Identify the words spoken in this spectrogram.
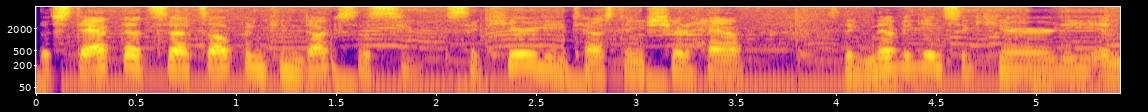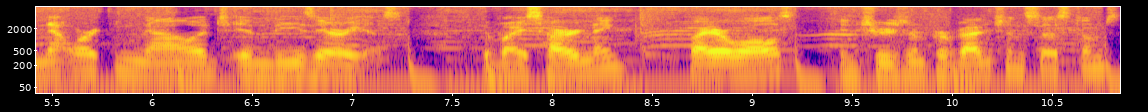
The staff that sets up and conducts the security testing should have significant security and networking knowledge in these areas device hardening, firewalls, intrusion prevention systems,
